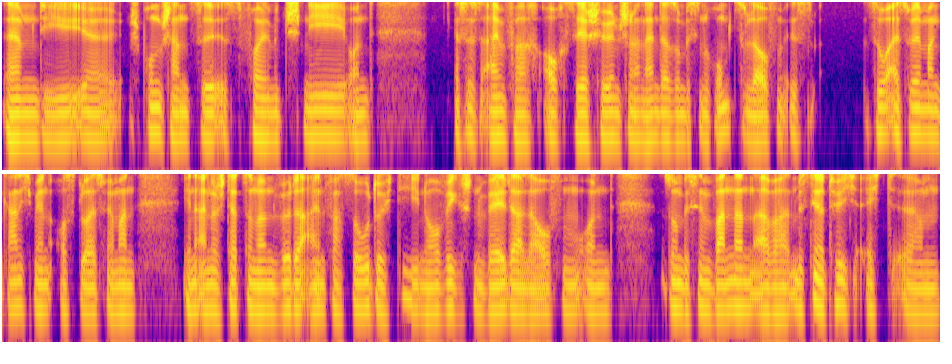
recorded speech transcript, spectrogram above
ähm, die äh, Sprungschanze ist voll mit Schnee und es ist einfach auch sehr schön, schon allein da so ein bisschen rumzulaufen, ist so, als wäre man gar nicht mehr in Oslo, als wäre man in einer Stadt, sondern würde einfach so durch die norwegischen Wälder laufen und so ein bisschen wandern. Aber müsst ihr natürlich echt ähm,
